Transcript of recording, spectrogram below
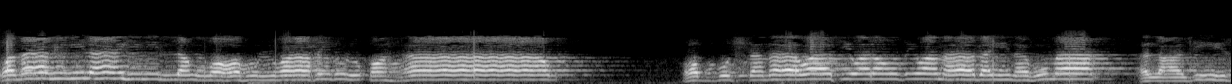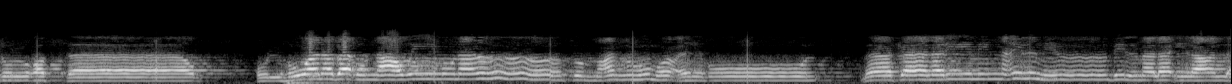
وما من إله إلا الله الواحد القهار رب السماوات والأرض وما بينهما العزيز الغفار. قل هو نبأ عظيم أنتم عنه معرضون. ما كان لي من علم بالملأ العلى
